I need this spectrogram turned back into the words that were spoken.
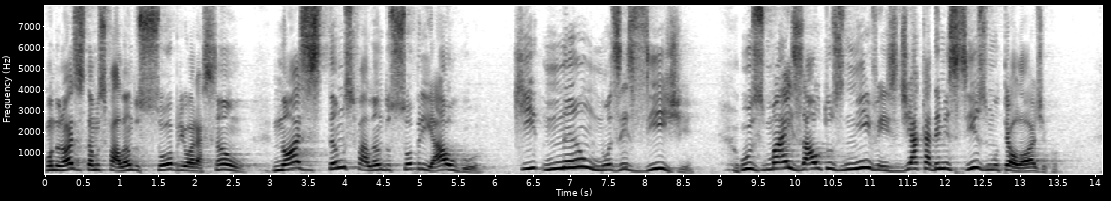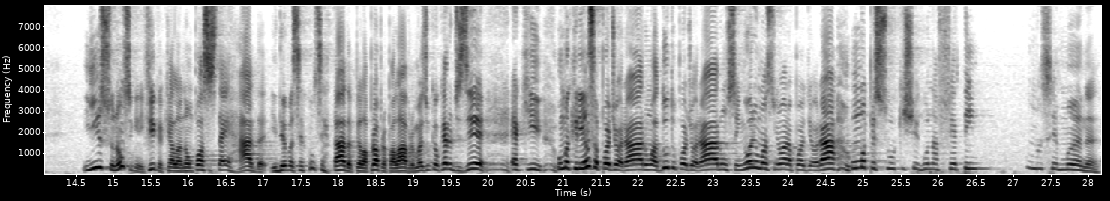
quando nós estamos falando sobre oração, nós estamos falando sobre algo que não nos exige os mais altos níveis de academicismo teológico. E isso não significa que ela não possa estar errada e deva ser consertada pela própria palavra, mas o que eu quero dizer é que uma criança pode orar, um adulto pode orar, um senhor e uma senhora podem orar, uma pessoa que chegou na fé tem uma semana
